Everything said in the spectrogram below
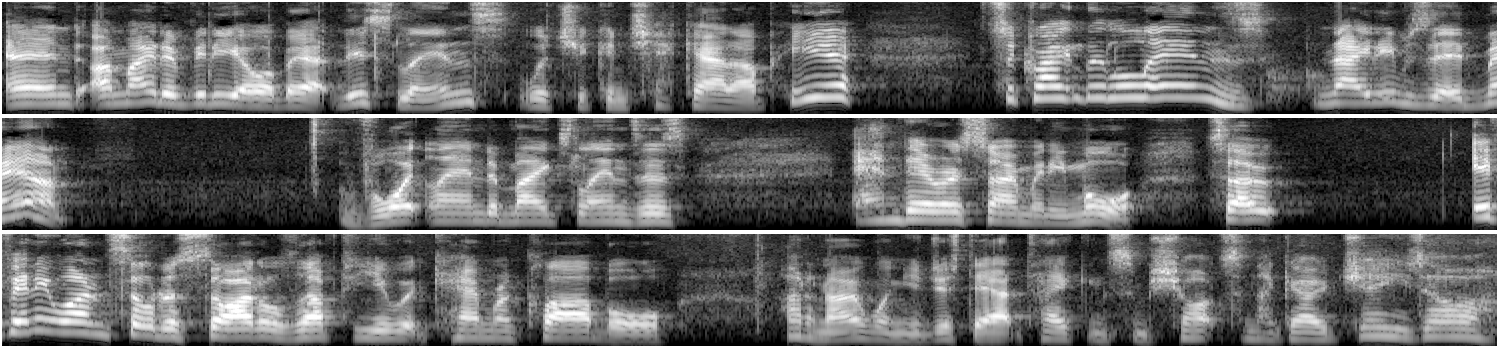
And I made a video about this lens, which you can check out up here. It's a great little lens, native Z mount. Voigtlander makes lenses, and there are so many more. So if anyone sort of sidles up to you at Camera Club or I don't know, when you're just out taking some shots and they go, geez, oh,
